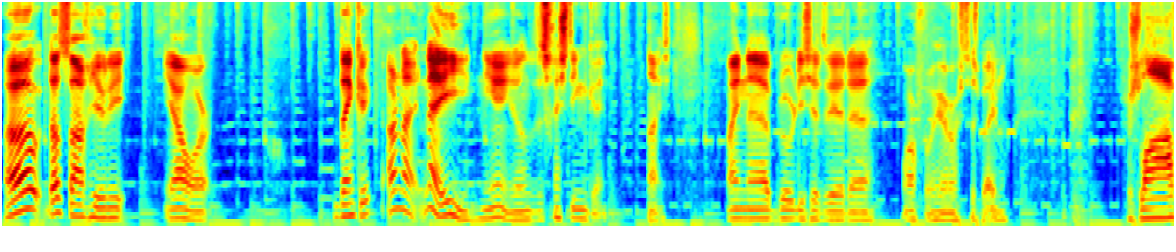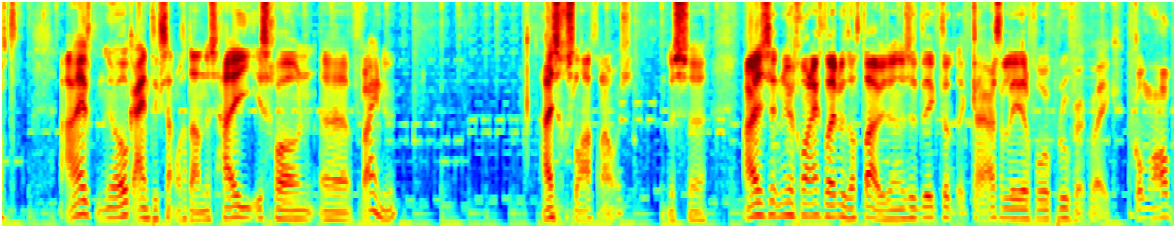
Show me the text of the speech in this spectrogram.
Oh, dat zagen jullie. Ja hoor. Denk ik. Oh nee, nee, niet eens. Want het is geen Steam game. Nice. Mijn uh, broer die zit weer uh, Marvel Heroes te spelen. Verslaafd. Hij heeft nu ook eindexamen gedaan, dus hij is gewoon vrij nu. Hij is geslaagd trouwens. Dus uh, hij zit nu gewoon echt de hele dag thuis. En dan zit ik te, leren voor proefwerkweek. Kom op.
